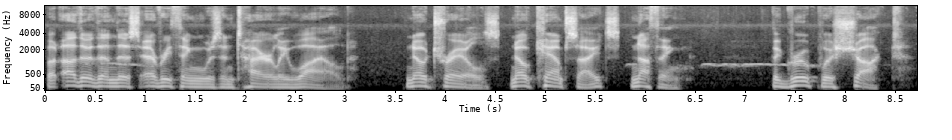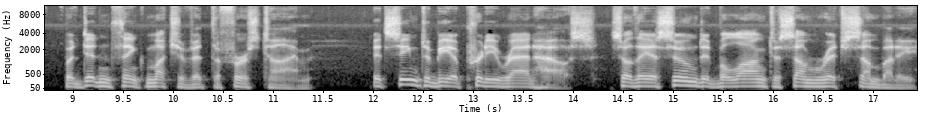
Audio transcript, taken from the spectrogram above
but other than this everything was entirely wild. No trails, no campsites, nothing. The group was shocked, but didn't think much of it the first time. It seemed to be a pretty rad house, so they assumed it belonged to some rich somebody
